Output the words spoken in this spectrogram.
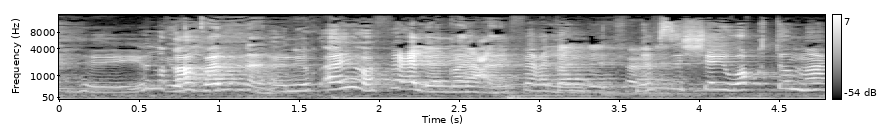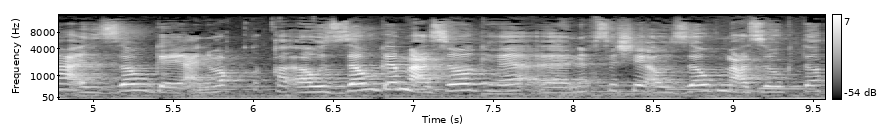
يلغى يقنن. يق- أيوه فعلا يقنن. يعني فعلا. نفس الشيء وقته مع الزوجة يعني وق- أو الزوجة مع زوجها آه، نفس الشيء أو الزوج مع زوجته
